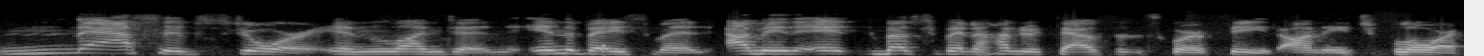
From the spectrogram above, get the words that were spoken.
massive store in London in the basement. I mean, it must have been 100,000 square feet on each floor.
